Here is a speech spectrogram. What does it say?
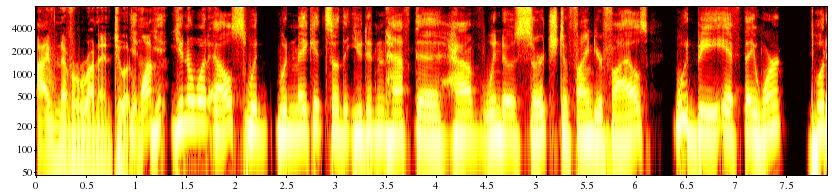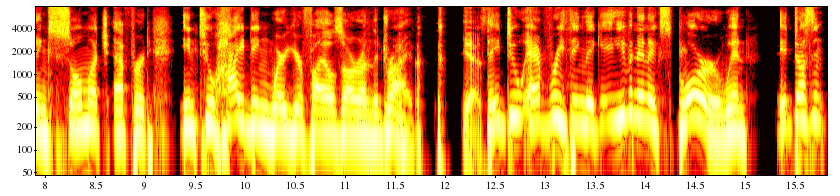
I've never run into it. One, you, you know what else would would make it so that you didn't have to have Windows search to find your files would be if they weren't putting so much effort into hiding where your files are on the drive. yes. They do everything they get, even in Explorer when it doesn't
